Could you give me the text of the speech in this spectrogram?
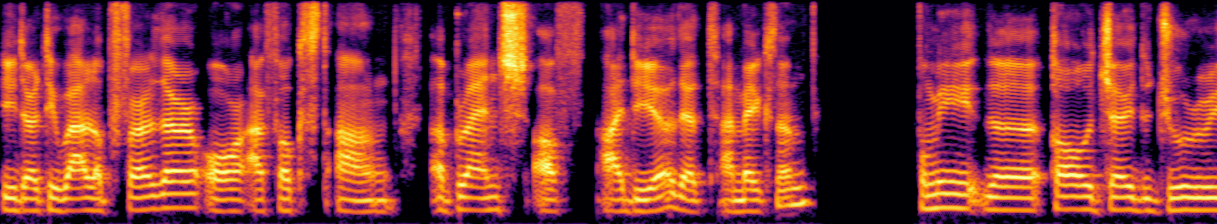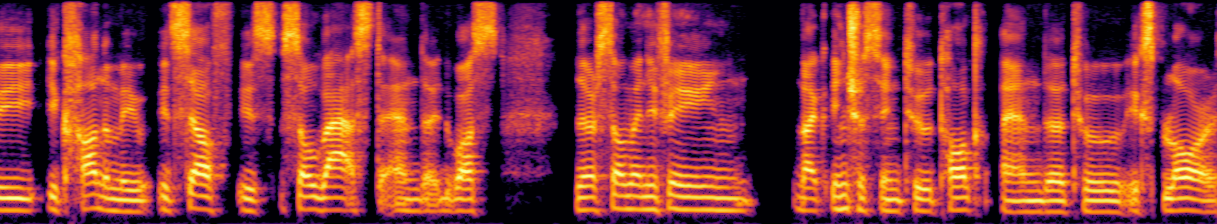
either develop further or I focused on a branch of idea that I make them. For me, the whole jade jewelry economy itself is so vast and it was there are so many things like interesting to talk and uh, to explore.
